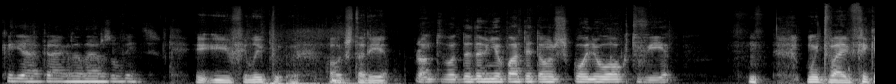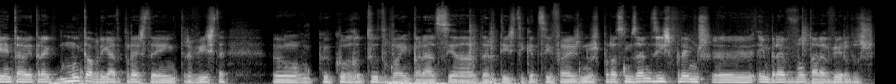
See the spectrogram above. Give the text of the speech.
que ia, que ia agradar os ouvintes. E, e o Filipe, qual gostaria? Pronto, da minha parte então escolho o Octovia. Muito bem, fica então entregue. Muito obrigado por esta entrevista. Um, que corra tudo bem para a Sociedade Artística de Sinfãs nos próximos anos e esperemos uh, em breve voltar a ver-vos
